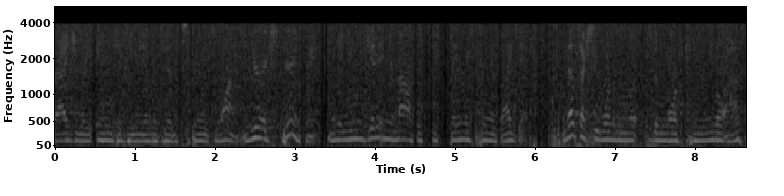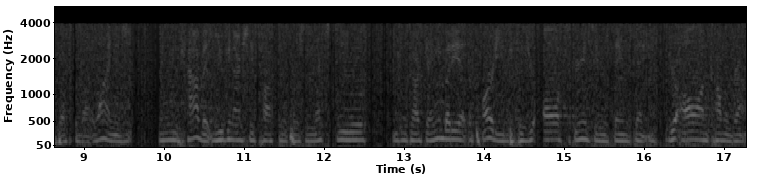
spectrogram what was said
graduate into being able to experience wine. You're experiencing it. When you get it in your mouth, it's the same experience I get. And that's actually one of the, mo- the more communal aspects about wine is when you have it, you can actually talk to the person next to you. You can talk to anybody at the party because you're all experiencing the same thing. You're all on common ground.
